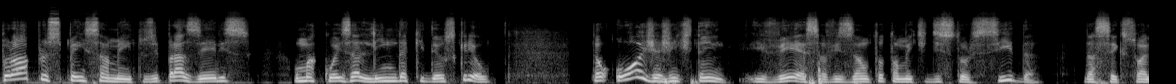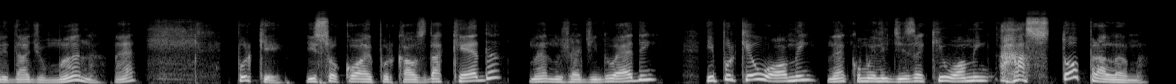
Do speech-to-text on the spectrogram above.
próprios pensamentos e prazeres uma coisa linda que Deus criou. Então, hoje a gente tem e vê essa visão totalmente distorcida da sexualidade humana, né? Por quê? Isso ocorre por causa da queda, né, no jardim do Éden, e porque o homem, né, como ele diz aqui, o homem arrastou para a lama.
